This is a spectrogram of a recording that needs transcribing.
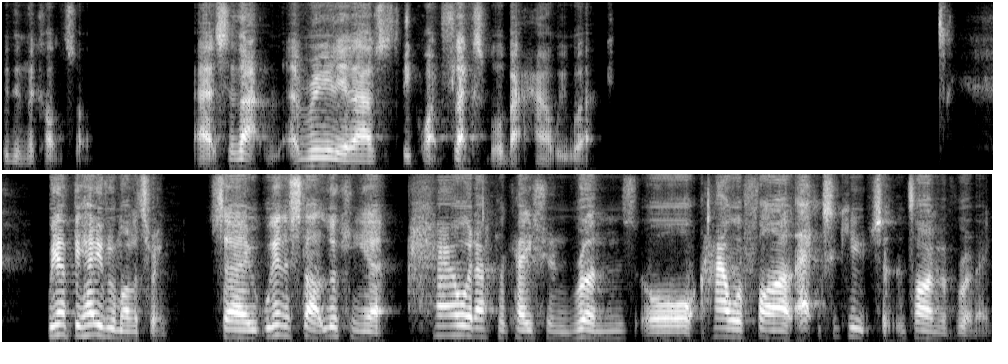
within the console. Uh, so that really allows us to be quite flexible about how we work. We have behavioral monitoring. So we're going to start looking at how an application runs or how a file executes at the time of running.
